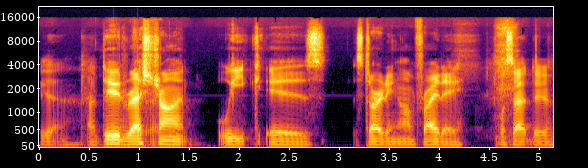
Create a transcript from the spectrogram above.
yeah, I'd be Dude, for that. restaurant week is starting on Friday. What's that do?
